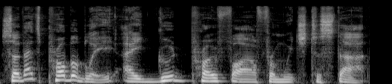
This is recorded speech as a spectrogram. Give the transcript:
So that's probably a good profile from which to start.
